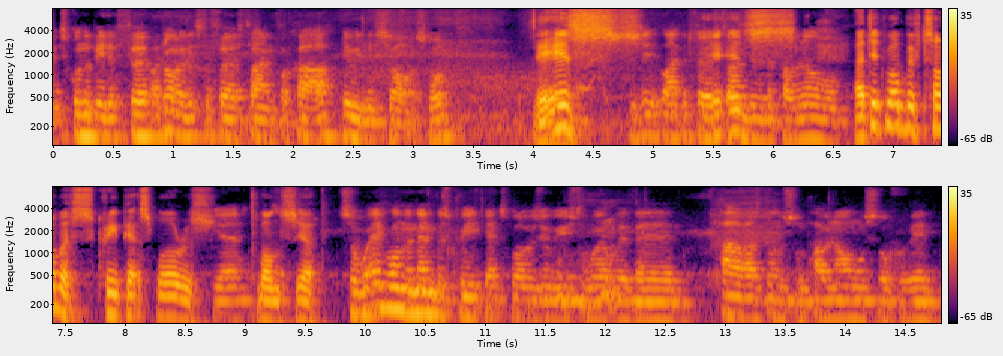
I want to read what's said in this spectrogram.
it's going to be the first. I don't know if it's the first time for Carl doing this sort of stuff. It Is is. it like the first It time is. doing the paranormal? I did one with Thomas, Creepy Explorers, Yeah. once, yeah. So everyone remembers Creepy Explorers who we used to work with. Um, Carl has done some paranormal stuff with him,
